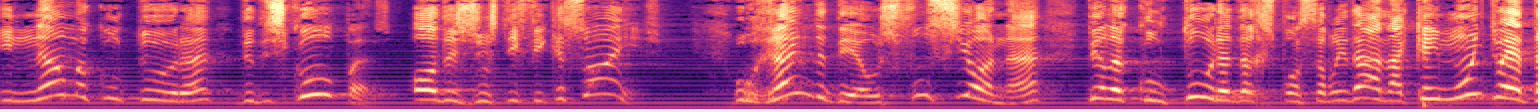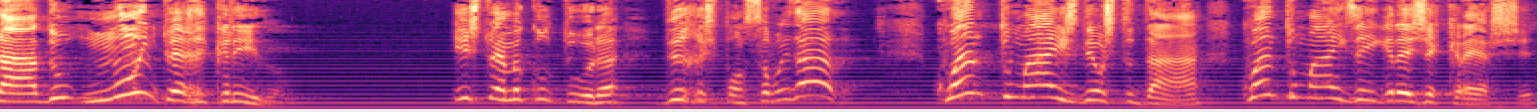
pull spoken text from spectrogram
e não uma cultura de desculpas ou de justificações. O reino de Deus funciona pela cultura da responsabilidade. A quem muito é dado, muito é requerido. Isto é uma cultura de responsabilidade. Quanto mais Deus te dá, quanto mais a igreja cresce,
